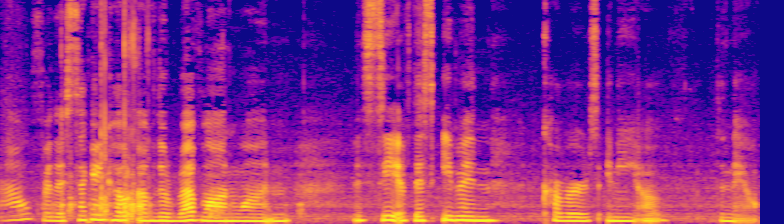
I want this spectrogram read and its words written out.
Now for the second coat of the Revlon one. Let's see if this even covers any of the nail.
